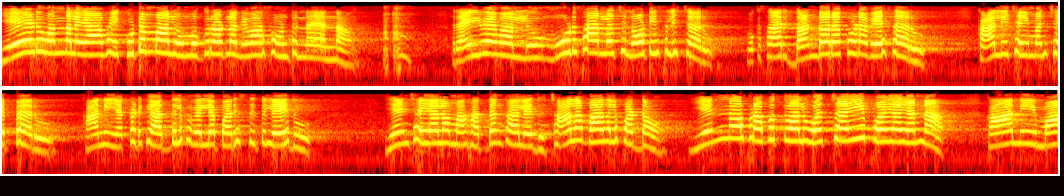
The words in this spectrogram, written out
ఏడు వందల యాభై కుటుంబాలు ముగ్గురోడ్లో నివాసం ఉంటున్నాయన్నా. రైల్వే వాళ్ళు మూడు సార్లు వచ్చి నోటీసులు ఇచ్చారు. ఒకసారి దండోరా కూడా వేశారు. ఖాళీ చేయమని చెప్పారు. కానీ ఎక్కడికి అద్దెలకు వెళ్ళే పరిస్థితి లేదు. ఏం చేయాలో మాకు అర్థం కాలేదు. చాలా బాధలు పడ్డాం. ఎన్నో ప్రభుత్వాలు వచ్చాయి పోయాయన్న. కానీ మా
